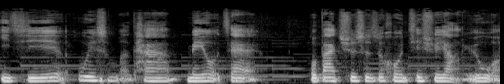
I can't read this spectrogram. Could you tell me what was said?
以及为什么他没有在我爸去世之后继续养育我。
